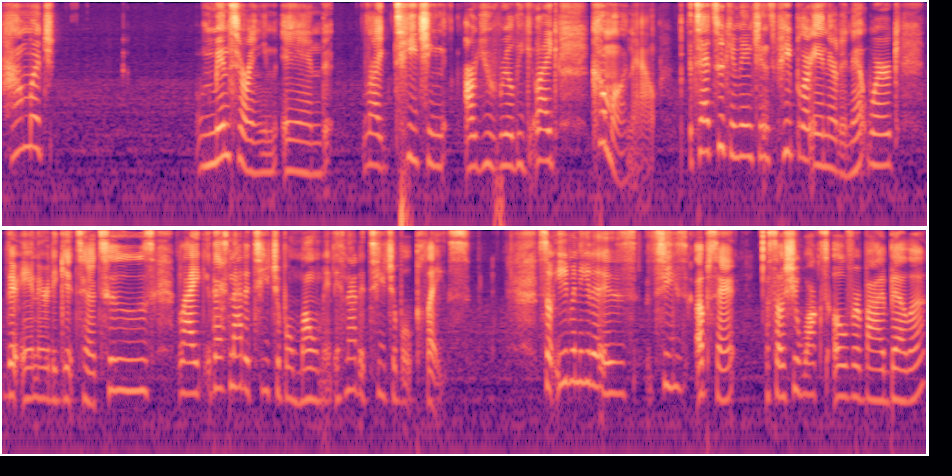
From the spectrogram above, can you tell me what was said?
How much mentoring and like teaching are you really like come on now. Tattoo conventions people are in there to network. They're in there to get tattoos. Like that's not a teachable moment. It's not a teachable place. So Evanita is she's upset so she walks over by bella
